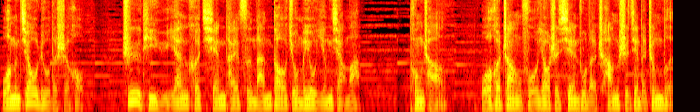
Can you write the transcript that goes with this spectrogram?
我们交流的时候。肢体语言和潜台词难道就没有影响吗？通常，我和丈夫要是陷入了长时间的争论，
